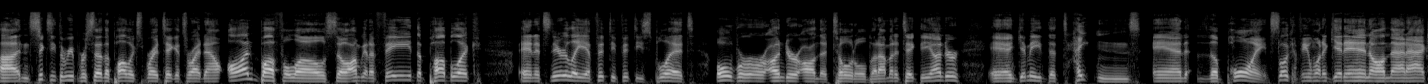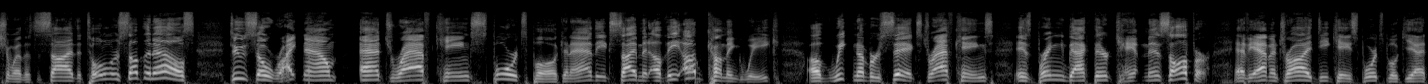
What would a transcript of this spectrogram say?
Uh, and 63% of the public spread tickets right now on Buffalo. So I'm going to fade the public, and it's nearly a 50 50 split over or under on the total. But I'm going to take the under and give me the Titans and the points. Look, if you want to get in on that action, whether it's the side, the total, or something else, do so right now at DraftKings Sportsbook and add the excitement of the upcoming week of week number six. DraftKings is bringing back their can't miss offer. If you haven't tried DK Sportsbook yet,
